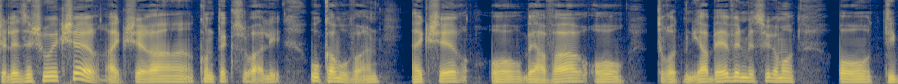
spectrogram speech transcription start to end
של איזשהו הקשר. ההקשר הקונטקסטואלי הוא כמובן ההקשר או בעבר או צורות בנייה באבן מסוימות, או טיפ,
